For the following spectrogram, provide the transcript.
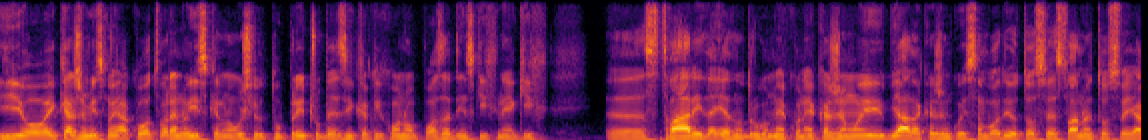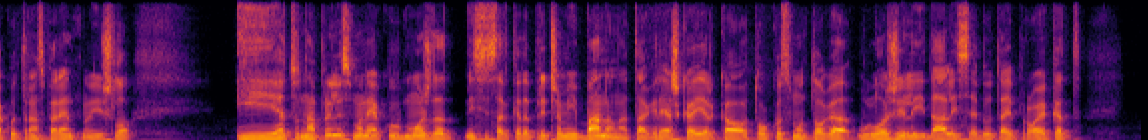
i ovaj, kažem, mi smo jako otvoreno, iskreno ušli u tu priču bez ikakvih ono pozadinskih nekih e, stvari da jedno drugom neko ne kažemo i ja da kažem koji sam vodio to sve, stvarno je to sve jako transparentno išlo. I eto, napravili smo neku, možda, misli sad kada pričam i banalna ta greška, jer kao toliko smo toga uložili i dali sebe u taj projekat,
